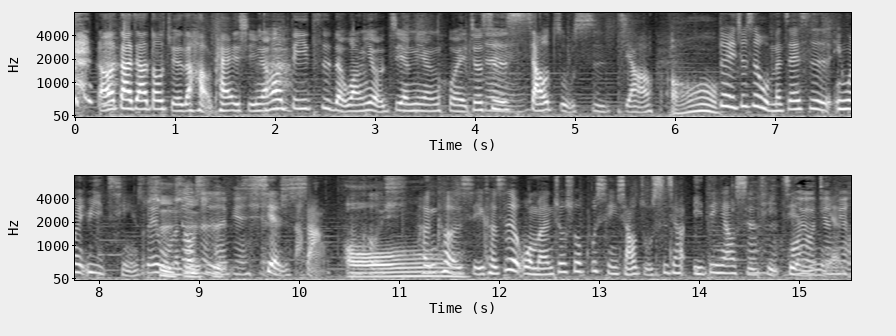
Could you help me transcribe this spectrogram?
然后大家都觉得好开心。然后第一次的网友见面会就是小组试教。哦，对，就是我们这次因为疫情，所以我们都是。线上哦，很可惜。可是我们就说不行，小组试教一定要实体见面，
